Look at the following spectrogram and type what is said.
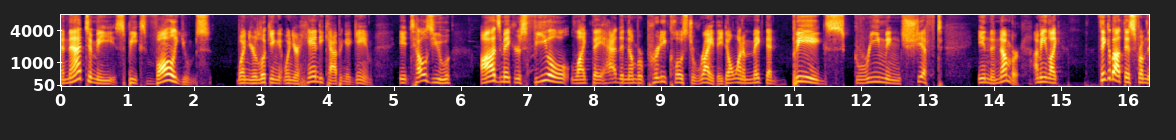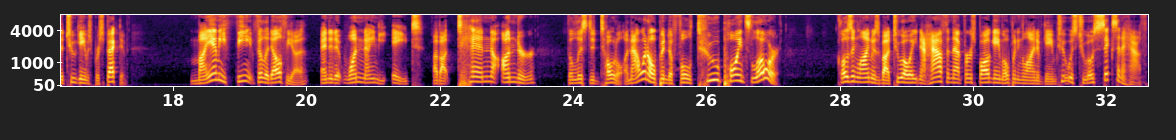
And that to me speaks volumes when you're looking at when you're handicapping a game. It tells you odds makers feel like they had the number pretty close to right. They don't want to make that big screaming shift in the number. I mean, like, think about this from the two games perspective. Miami Philadelphia ended at 198, about 10 under the listed total. And that one opened a full two points lower. Closing line was about 208 and a half in that first ball game. Opening line of game 2 was 206 and a half.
